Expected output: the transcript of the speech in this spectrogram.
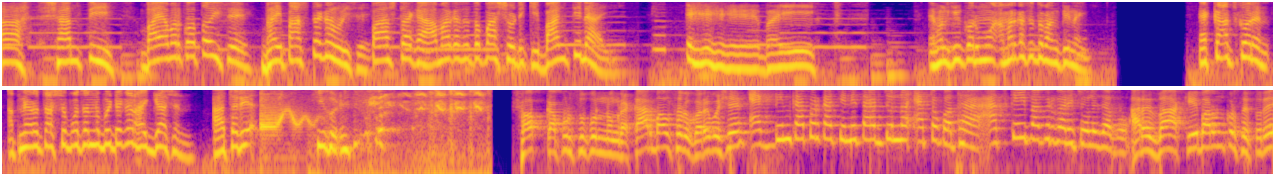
আহ শান্তি। ভাই আমার কত হইছে? ভাই পাঁচ টাকা হইছে। পাঁচ টাকা? আমার কাছে তো পাঁচশো টিকি বাংতি নাই। এ ভাই এখন কি করব আমার কাছে তো ভাঙতি নাই। এক কাজ করেন আপনি আরও চারশো পঁচানব্বই টাকার হাইগে আসেন। আচ্ছা ঠিক সব কাপড় চুপুর নোংরা। কার বালছেরও ঘরে বসে? একদিন কাপড় কাচিনি তার জন্য এত কথা। আজকেই বাপের বাড়ি চলে যাব। আরে যা কে বারণ করছে তোরে?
